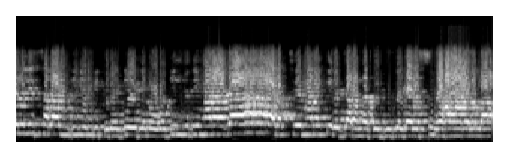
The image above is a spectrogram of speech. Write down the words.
চল্লিশ সালাম দিনের ভিতরে দিয়ে গেল। ওদিন যদি মারা যায়, সে মালিকের জান্নাতে ঢুকে গেল সুবহানাল্লাহ।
